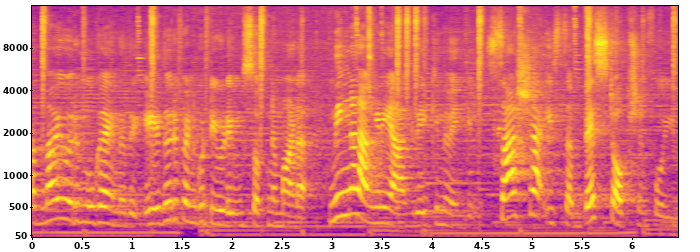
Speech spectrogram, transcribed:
നന്നായി ഒരുങ്ങുക എന്നത് ഏതൊരു പെൺകുട്ടിയുടെയും സ്വപ്നമാണ്. നിങ്ങൾ അങ്ങനെ ആഗ്രഹിക്കുന്നുവെങ്കിൽ Sasha is the best option for you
